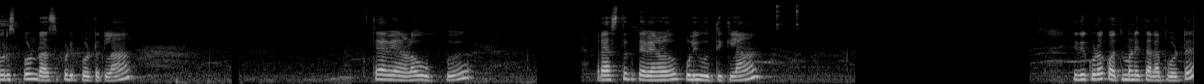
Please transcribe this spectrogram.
ஒரு ஸ்பூன் ரசப்பொடி போட்டுக்கலாம். தேவையான அளவு உப்பு. ரசத்துக்கு தேவையான அளவு புளி ஊற்றிக்கலாம் இது கூட கொத்தமல்லி தலை போட்டு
